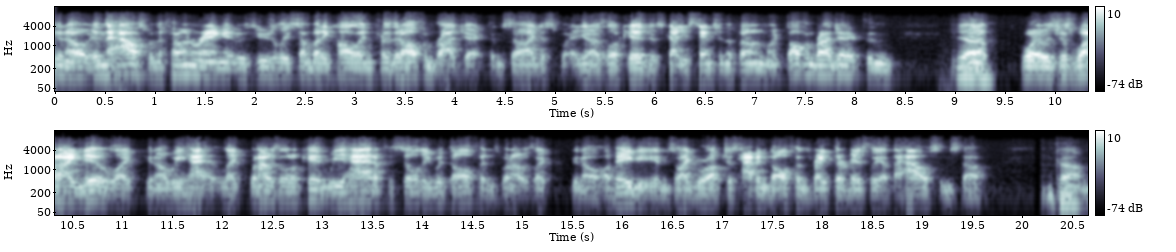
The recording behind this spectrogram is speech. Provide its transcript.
You know, in the house when the phone rang, it was usually somebody calling for the Dolphin Project, and so I just, you know, as a little kid, just got used to answering the phone like Dolphin Project, and Yeah, you know, well, it was just what I knew. Like, you know, we had like when I was a little kid, we had a facility with dolphins when I was like, you know, a baby, and so I grew up just having dolphins right there, basically at the house and stuff. okay. Um,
